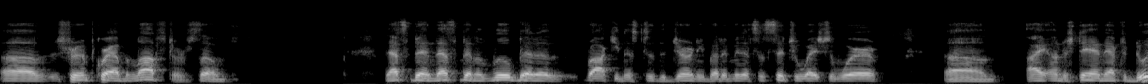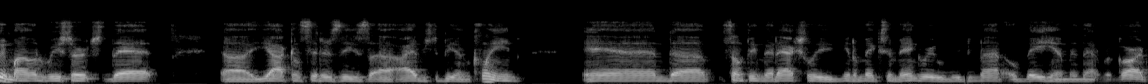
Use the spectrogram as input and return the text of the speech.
uh, shrimp, crab, and lobster. So that's been that's been a little bit of rockiness to the journey, but I mean it's a situation where um, I understand after doing my own research that uh, Yah considers these uh, items to be unclean and uh, something that actually you know makes him angry when we do not obey him in that regard.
